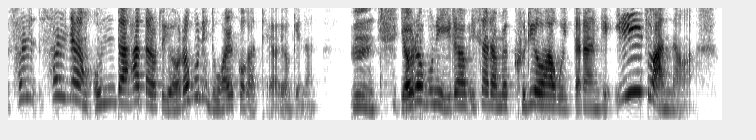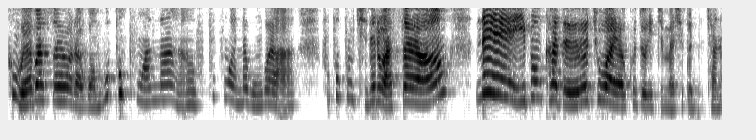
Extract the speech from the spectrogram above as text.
설, 설령 온다 하더라도 여러분이 노할 것 같아요, 여기는. 음, 여러분이 이, 이 사람을 그리워하고 있다라는 게 1도 안 나와. 그럼 왜 봤어요? 라고 하면 후폭풍 왔나? 어, 후폭풍 왔나 본 거야. 후폭풍 지대로 왔어요. 네, 이번 카드 좋아요, 구독 잊지 마시고 저는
